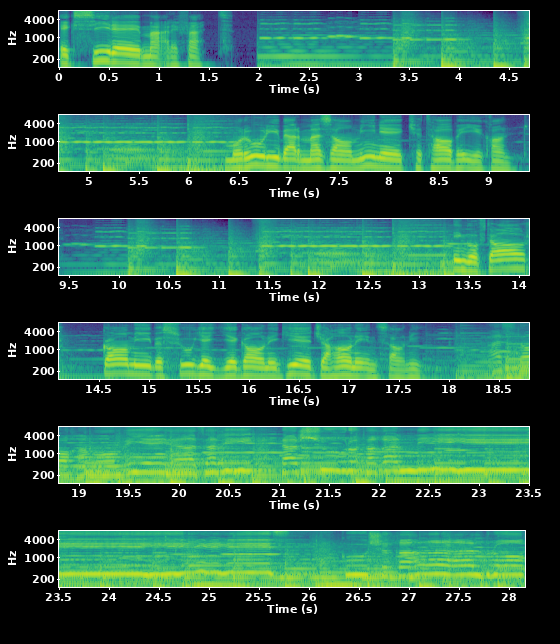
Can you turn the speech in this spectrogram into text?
اکسیر معرفت مروری بر مزامین کتاب ایقاند این گفتار گامی به سوی یگانگی جهان انسانی. از تا همامه ازلی در شور و تغنیست گوش قلب را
